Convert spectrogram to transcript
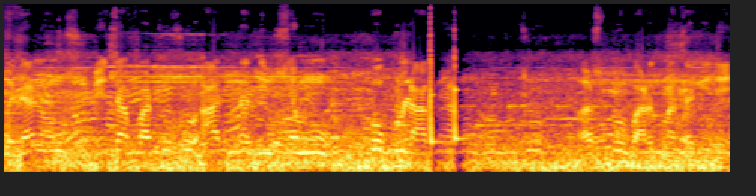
બધાને હું શુભેચ્છા પાઠવું છું. આજના દિવસે હું ખૂબ લાગણી અનુભવું છું. અસ્તુ ભારત માતા કી જય.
